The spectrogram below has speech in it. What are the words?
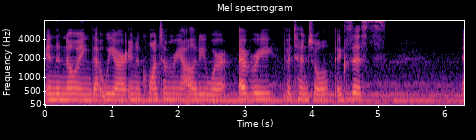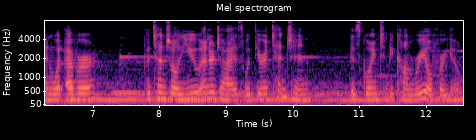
in the knowing that we are in a quantum reality where every potential exists and whatever potential you energize with your attention is going to become real for you.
